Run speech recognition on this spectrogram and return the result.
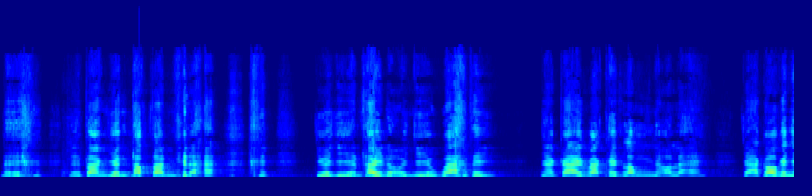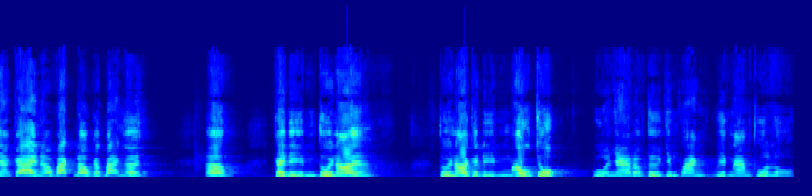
Để để toàn dân tập thành cái đã. Chưa gì anh thay đổi nhiều quá thì nhà cái vặt hết lông nhỏ lẻ. Chả có cái nhà cái nào vặt đâu các bạn ơi. Không? Cái điểm tôi nói à, tôi nói cái điểm máu chốt của nhà đầu tư chứng khoán Việt Nam thua lỗ.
